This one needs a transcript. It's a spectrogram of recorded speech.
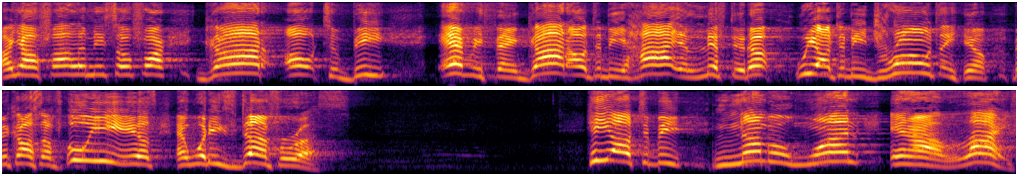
Are y'all following me so far? God ought to be everything. God ought to be high and lifted up. We ought to be drawn to Him because of who He is and what He's done for us. He ought to be number one in our life.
